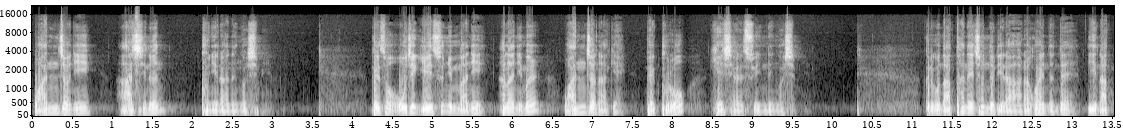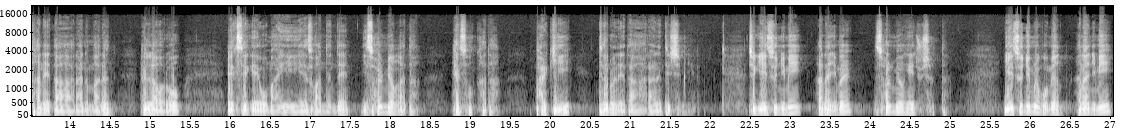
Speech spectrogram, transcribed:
완전히 아시는 분이라는 것입니다. 그래서 오직 예수님만이 하나님을 완전하게 100% 계시할 수 있는 것입니다. 그리고 나타내셨느리라라고 했는데 이 나타내다라는 말은 헬라어로 엑세게오마이에서 왔는데 이 설명하다, 해석하다, 밝히 드러내다라는 뜻입니다. 즉 예수님이 하나님을 설명해 주셨다. 예수님을 보면 하나님이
